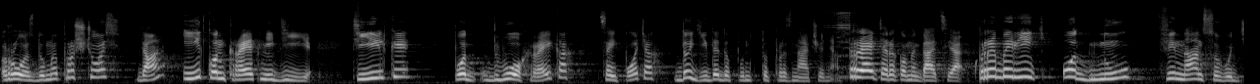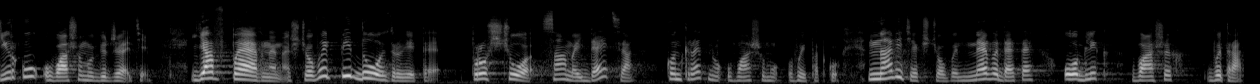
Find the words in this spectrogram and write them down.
роздуми про щось, да? і конкретні дії. Тільки по двох рейках цей потяг доїде до пункту призначення. Третя рекомендація: приберіть одну фінансову дірку у вашому бюджеті. Я впевнена, що ви підозрюєте, про що саме йдеться конкретно у вашому випадку, навіть якщо ви не ведете облік ваших витрат.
